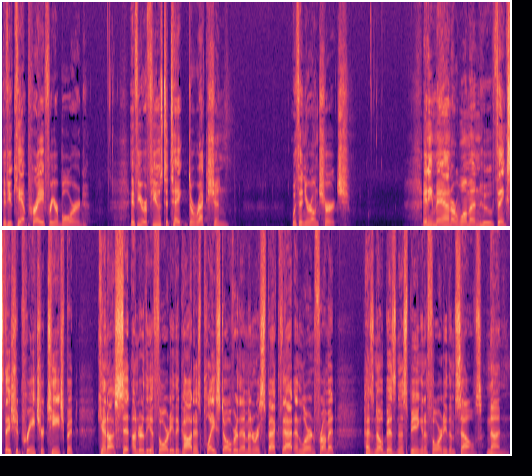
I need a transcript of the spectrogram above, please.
if you can't pray for your board, if you refuse to take direction within your own church. Any man or woman who thinks they should preach or teach but cannot sit under the authority that God has placed over them and respect that and learn from it has no business being an authority themselves. None.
